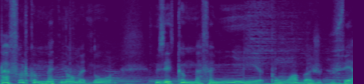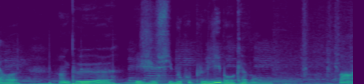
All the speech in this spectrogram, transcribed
Pas folle comme maintenant. Maintenant, vous êtes comme ma famille et pour moi, bah, je peux faire euh, un peu. je suis beaucoup plus libre qu'avant. Enfin,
